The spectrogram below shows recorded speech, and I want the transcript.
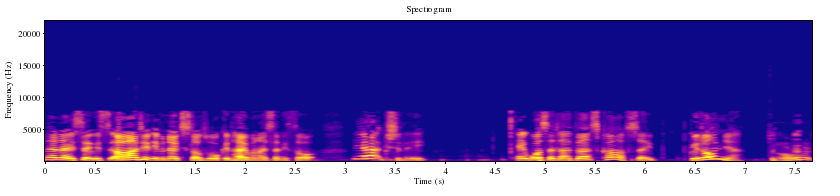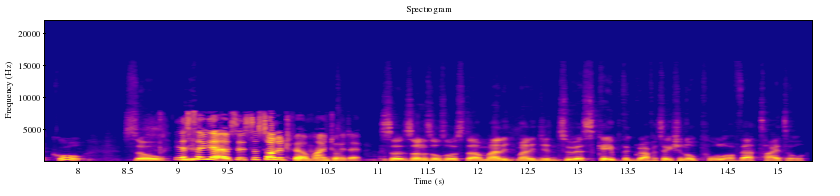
no, no. So it was. Oh, I didn't even notice. I was walking home and I suddenly thought, yeah, actually, it was a diverse cast. So good on you. All right, cool. So Yeah. So yeah, it's, it's a solid film. I enjoyed it. so Sun is also a star manage, managing to escape the gravitational pull of that title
